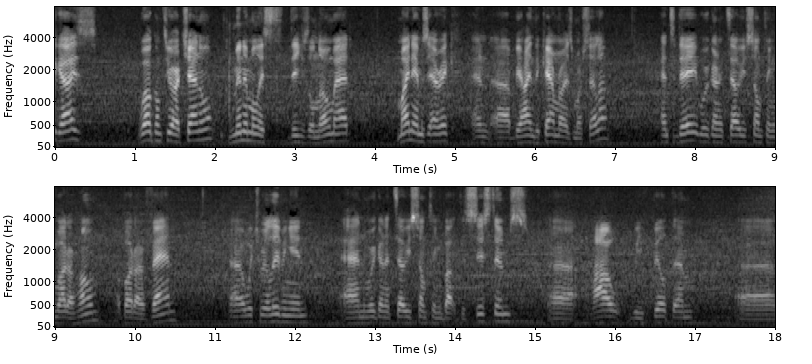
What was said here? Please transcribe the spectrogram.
guys, welcome to our channel, Minimalist Digital Nomad. My name is Eric and uh, behind the camera is Marcella. And today we're going to tell you something about our home, about our van, uh, which we're living in. And we're going to tell you something about the systems, uh, how we've built them uh,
